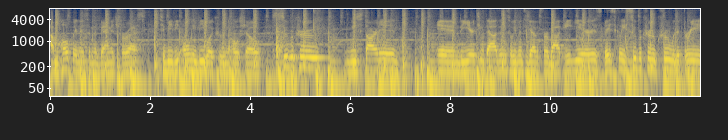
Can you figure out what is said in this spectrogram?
I'm hoping it's an advantage for us to be the only B-Boy crew in the whole show. Super Crew, we started in the year 2000, so we've been together for about eight years. Basically, Super Crew, crew with the three.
